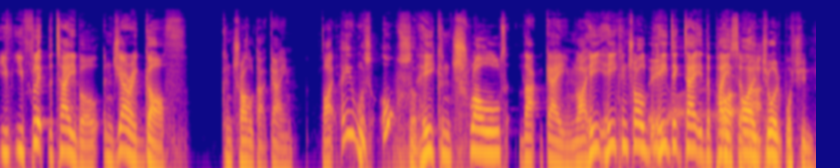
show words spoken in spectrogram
you you flip the table, and Jared Goff controlled that game. Like He was awesome. he controlled that game. Like he he controlled. He, He- dictated the pace I, of I that. enjoyed watching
